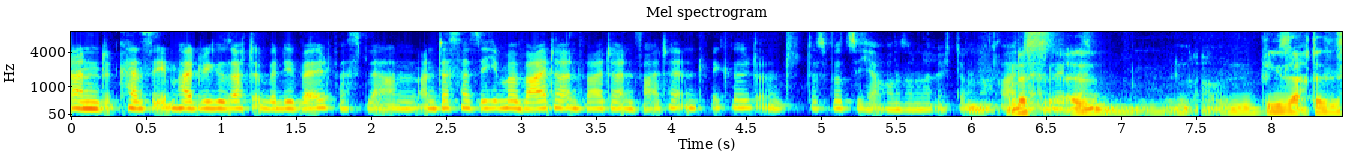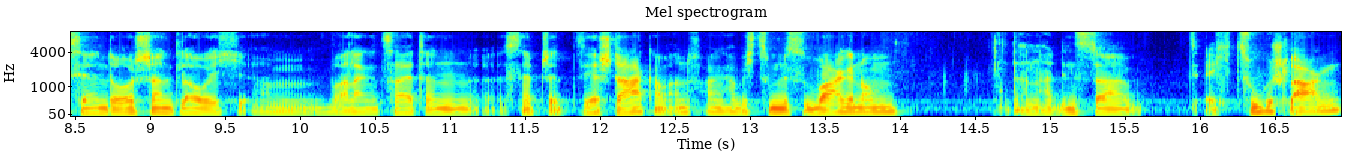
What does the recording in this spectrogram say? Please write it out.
Und kannst eben halt, wie gesagt, über die Welt was lernen. Und das hat sich immer weiter und weiter und weiter entwickelt und das wird sich auch in so eine Richtung noch Und das, weiterentwickeln. äh, wie gesagt, das ist ja in Deutschland, glaube ich, ähm, war lange Zeit dann Snapchat sehr stark am Anfang, habe ich zumindest so wahrgenommen. Dann hat Insta echt zugeschlagen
